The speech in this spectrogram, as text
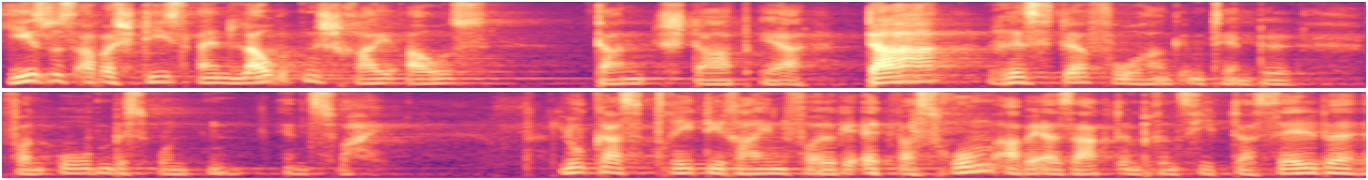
Jesus aber stieß einen lauten Schrei aus, dann starb er. Da riss der Vorhang im Tempel von oben bis unten in zwei. Lukas dreht die Reihenfolge etwas rum, aber er sagt im Prinzip dasselbe.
